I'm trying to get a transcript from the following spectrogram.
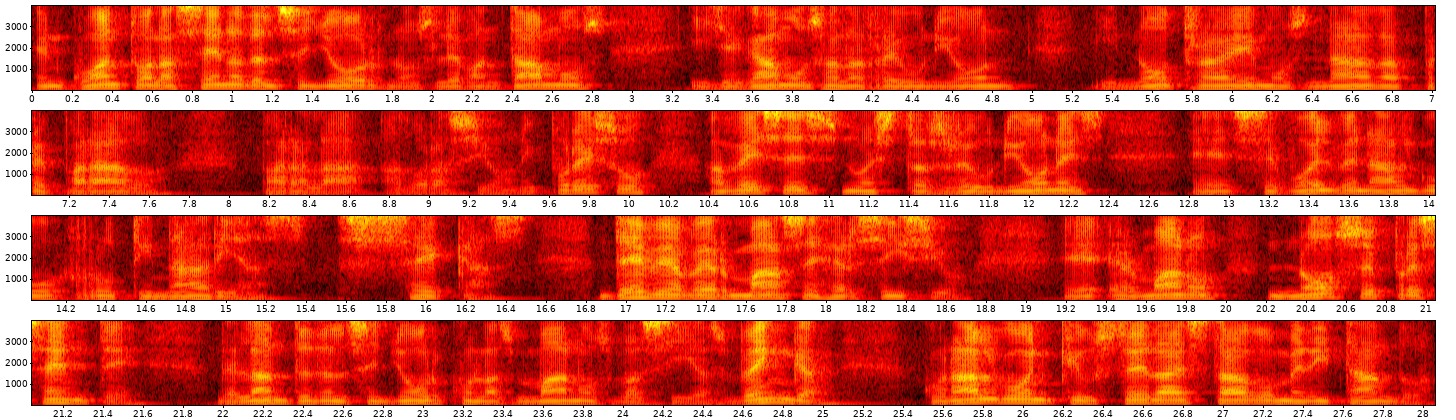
en cuanto a la cena del Señor nos levantamos y llegamos a la reunión y no traemos nada preparado para la adoración. Y por eso a veces nuestras reuniones eh, se vuelven algo rutinarias, secas. Debe haber más ejercicio. Eh, hermano, no se presente delante del Señor con las manos vacías. Venga con algo en que usted ha estado meditando.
